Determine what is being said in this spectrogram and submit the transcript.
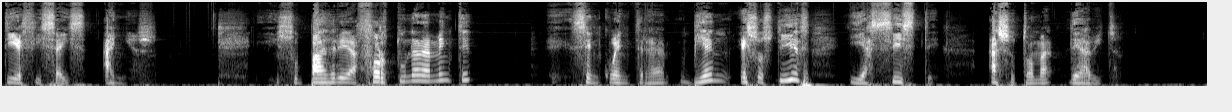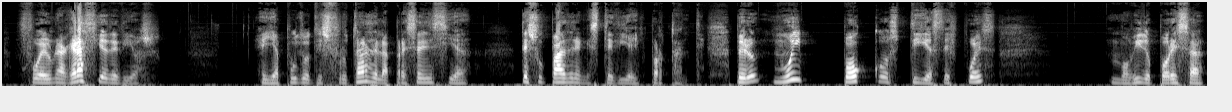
dieciséis años. Y su padre, afortunadamente, se encuentra bien esos días y asiste a su toma de hábito. Fue una gracia de Dios. Ella pudo disfrutar de la presencia de su padre en este día importante. Pero muy pocos días después, movido por esa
